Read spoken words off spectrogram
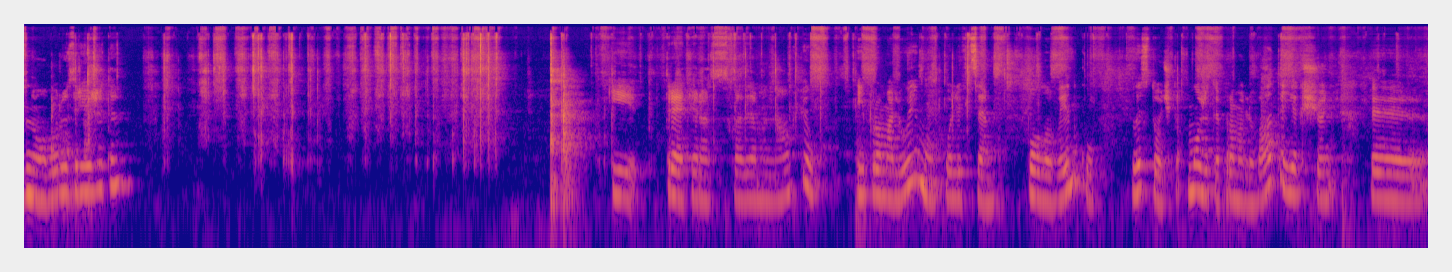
знову розріжете. І третій раз складемо навпіл і промалюємо олівцем половинку листочка. Можете промалювати, якщо е,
